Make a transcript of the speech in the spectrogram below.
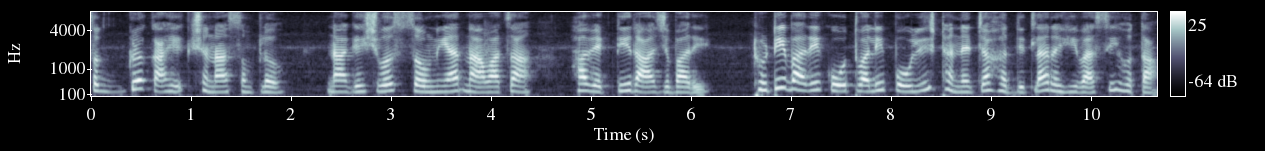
सगळं काही क्षणात संपलं. नागेश्वर सौनियार नावाचा हा व्यक्ती राजबारी. ठुटीबारी कोतवाली पोलीस ठाण्याच्या हद्दीतला रहिवासी होता.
